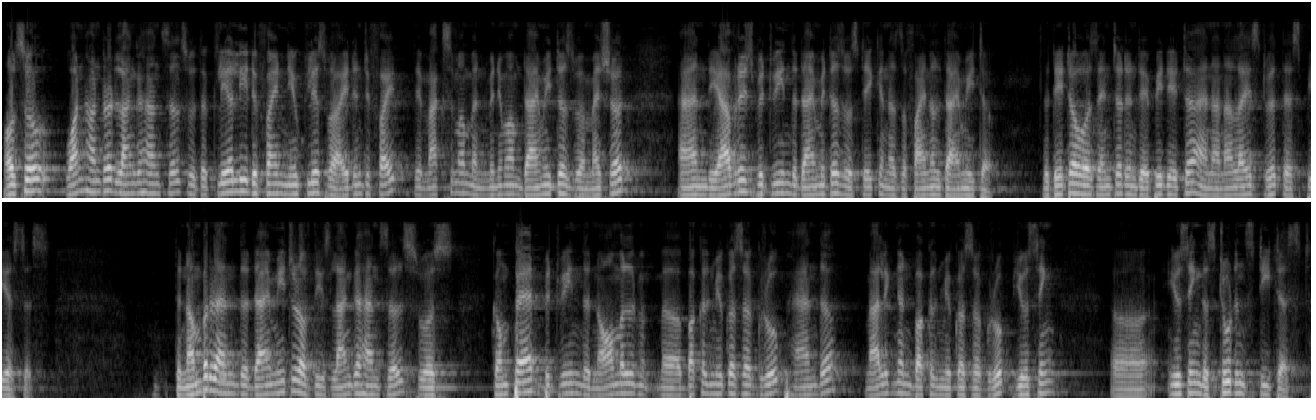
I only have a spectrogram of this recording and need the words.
Also 100 Langerhans cells with a clearly defined nucleus were identified, the maximum and minimum diameters were measured and the average between the diameters was taken as the final diameter. The data was entered into Epidata and analyzed with SPSS. The number and the diameter of these Langerhans cells was compared between the normal uh, buccal mucosa group and the malignant buccal mucosa group using, uh, using the student's t-test.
